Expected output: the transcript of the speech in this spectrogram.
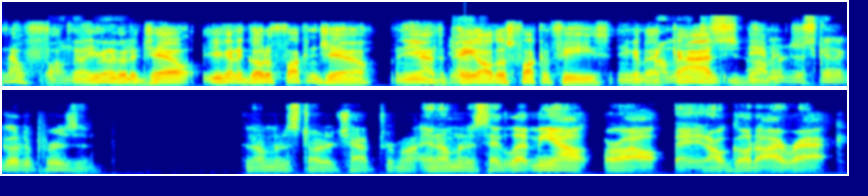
No, fuck no. You're gonna go to jail. You're gonna go to fucking jail, and you have to pay Dude. all those fucking fees. And you're gonna be like, I'm God just, damn I'm it. just gonna go to prison, and I'm gonna start a chapter. My and I'm gonna say, "Let me out, or I'll and I'll go to Iraq."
